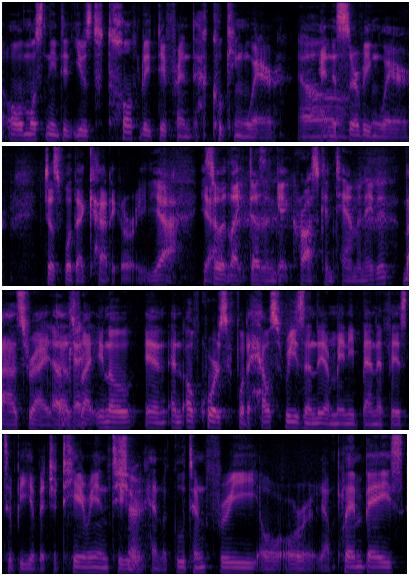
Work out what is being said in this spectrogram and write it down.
almost need to use totally different cooking ware Oh. and the serving ware just for that category. Yeah. Yeah. So it like doesn't get cross contaminated. That's right. That's Okay. right. You know, and, and of course, for the health reason, there are many benefits to be a vegetarian, to Sure. have a gluten free or, or you know, plant based.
